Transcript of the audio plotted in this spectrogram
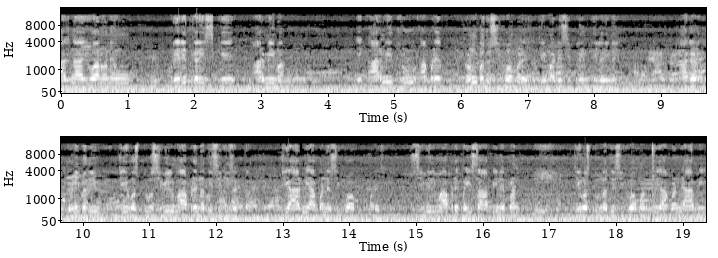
આજના યુવાનોને હું પ્રેરિત કરીશ કે આર્મીમાં એક આર્મી થ્રુ આપણે ઘણું બધું શીખવા મળે છે, જેમાં ડિસિપ્લિનથી લઈને આગળ ઘણી બધી જે વસ્તુઓ સિવિલમાં આપણે નથી શીખી શકતા, જે આર્મી આપણને શીખવા મળે છે. સિવિલમાં આપણે પૈસા આપીને પણ જે વસ્તુ નથી શીખવા મળતું એ આપણને આર્મી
